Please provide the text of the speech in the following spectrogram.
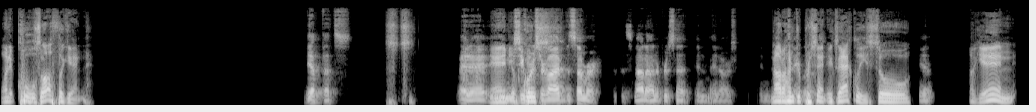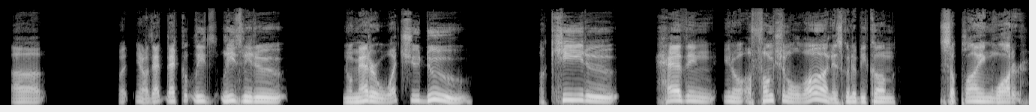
when it cools off again. Yep, that's and, uh, And and you see course- what survived the summer. It's not 100 percent in, in ours. in Not 100 percent exactly. So Yeah. again, uh, but you know that that leads leads me to no matter what you do, a key to having you know a functional lawn is going to become supplying water.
